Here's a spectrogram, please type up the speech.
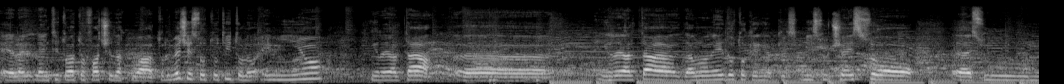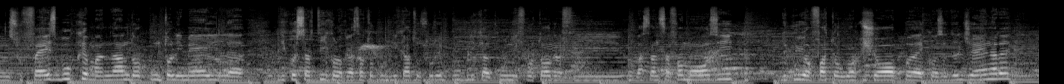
e l'ha intitolato Facce da 4. Invece il sottotitolo è mio, in realtà... Eh, in realtà da un aneddoto che, che mi è successo eh, su, su, Facebook mandando appunto l'email di questo articolo che è stato pubblicato su Repubblica alcuni fotografi abbastanza famosi di cui ho fatto workshop e cose del genere.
